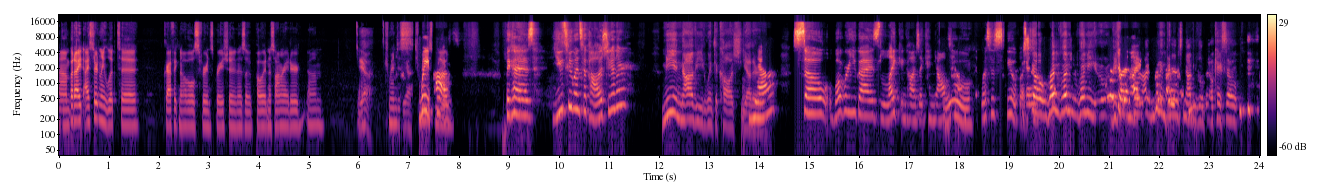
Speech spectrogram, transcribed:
Um, but I, I certainly look to graphic novels for inspiration as a poet and a songwriter. Um, yeah. tremendous. Yeah. Wait, tremendous medium. pause. Because you two went to college together? Me and Navied went to college together. Yeah. So, what were you guys like in college? Like, can y'all tell? Ooh. Like, what's the scoop? Like, So let, let me let me. before- I, I'm going to embarrass Navi a little bit. Okay, so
